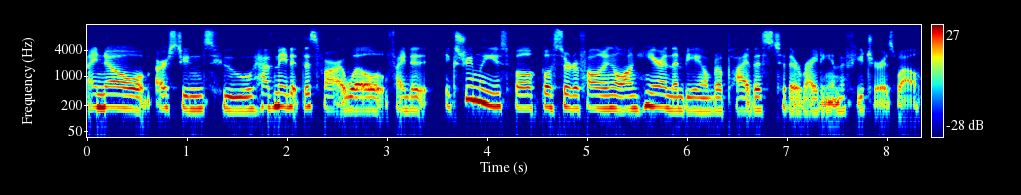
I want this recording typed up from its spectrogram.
I know our students who have made it this far will find it extremely useful, both sort of following along here and then being able to apply this to their writing in the future as well.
